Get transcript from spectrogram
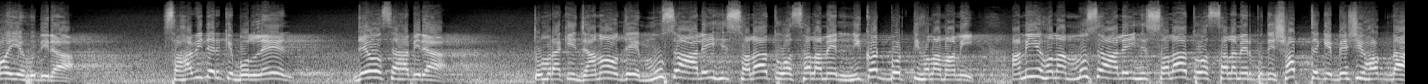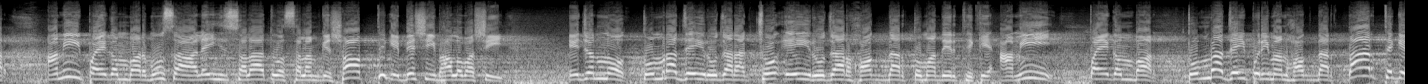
ও ইহুদিরা, সাহাবিদেরকে বললেন, যে ও সাহাবিরা তোমরা কি জানো যে মুসা আলাইহি সালামের নিকটবর্তী হলাম আমি? আমি হলাম মুসা আলাইহি সালামের প্রতি সব থেকে বেশি হকদার। আমি পয়গম্বর মুসা আলাইহি সালামকে সব থেকে বেশি ভালোবাসি। এজন্য তোমরা যেই রোজা রাখছো, এই রোজার হকদার তোমাদের থেকে আমি পয়গম্বর। তোমরা যেই পরিমাণ হকদার, তার থেকে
